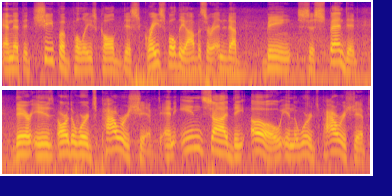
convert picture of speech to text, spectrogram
and that the chief of police called disgraceful, the officer ended up being suspended. There is are the words power shift, and inside the O in the words power shift,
